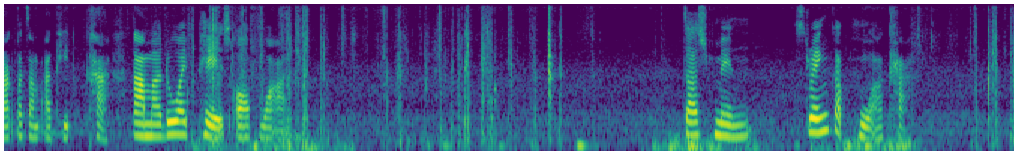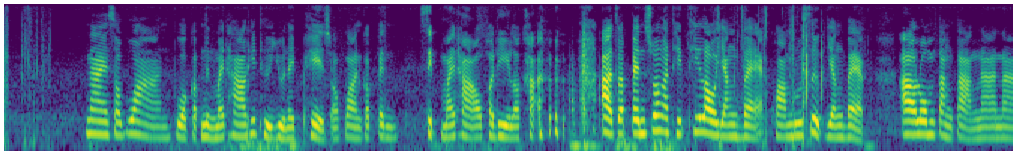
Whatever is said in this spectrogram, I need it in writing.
รักประจำอาทิตย์ค่ะ ตามมาด้วย page of one judgment strength กับหัวค่ะ นายซอฟวานบวกกับหนึ่งไม้เท้าที่ถืออยู่ใน Page of One ก็เป็น10ไม้เท้าพอดีแล้วค่ะ อาจจะเป็นช่วงอาทิตย์ที่เรายังแบกความรู้สึกยังแบก อารมณ์ต่างๆ นานา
